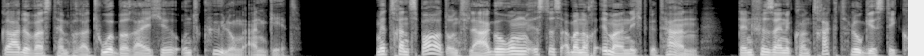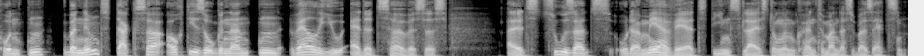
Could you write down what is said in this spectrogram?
gerade was Temperaturbereiche und Kühlung angeht. Mit Transport und Lagerung ist es aber noch immer nicht getan, denn für seine Kontraktlogistikkunden übernimmt DAXA auch die sogenannten Value-Added Services – als Zusatz- oder Mehrwertdienstleistungen könnte man das übersetzen.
